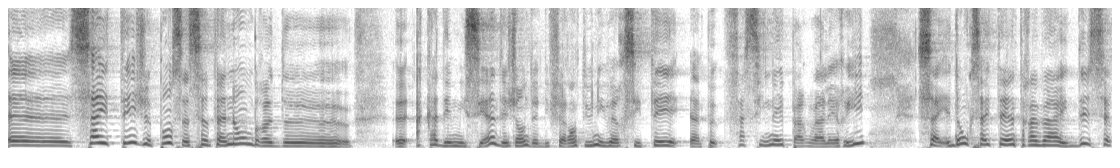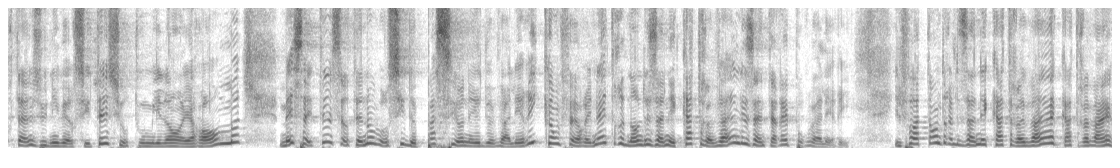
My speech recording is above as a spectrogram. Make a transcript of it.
Euh, ça a été, je pense, un certain nombre de euh, académiciens, des gens de différentes universités, un peu fascinés par Valérie, donc ça a été un travail de certaines universités, surtout Milan et Rome, mais ça a été un certain nombre aussi de passionnés de Valérie qui ont fait renaître dans les années 80 les intérêts pour Valérie. Il faut attendre les années 80, 80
